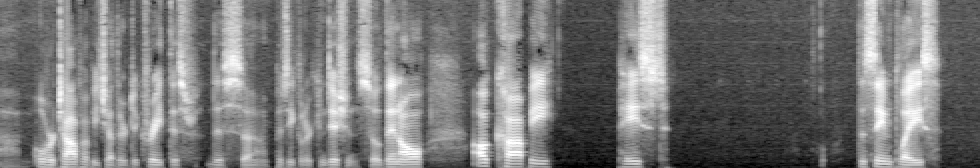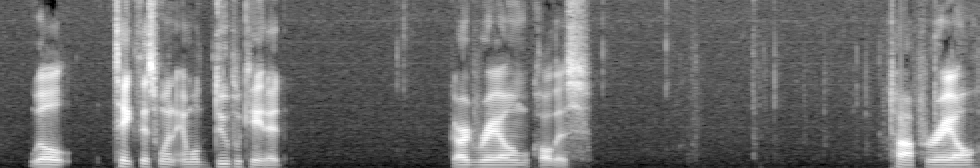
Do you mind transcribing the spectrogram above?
um, over top of each other to create this this uh, particular condition. So then I'll I'll copy, paste the same place. We'll take this one and we'll duplicate it. Guardrail, and we'll call this top rail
